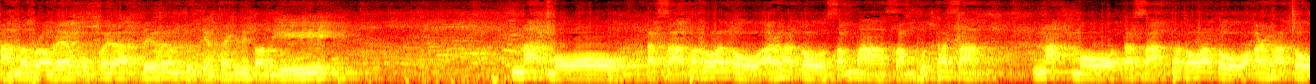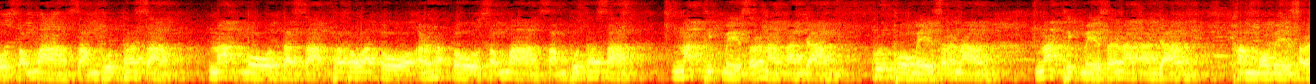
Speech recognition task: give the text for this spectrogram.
อ่าเมื่อพร้อมแล้วผมก็จะได้เริ่มจุดเทียนไฟขึ้นในตอนนี้ นะโมตัสสะภะคะวะโตอะระหะโต สัมมาสัมพุทธัสสะนะโมตัสสะภะคะวะโตอะระหะโต สัมมาสัมพุทธัสสะนะโมตัสสะภะคะวะโตอะระหะโต สัมมาสัมพุทธัสสะนัตถิเมสรนังอัญญังพุทโธเมสรนังนัตถิเมสรนังอัญญังธรรมโมเมสร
